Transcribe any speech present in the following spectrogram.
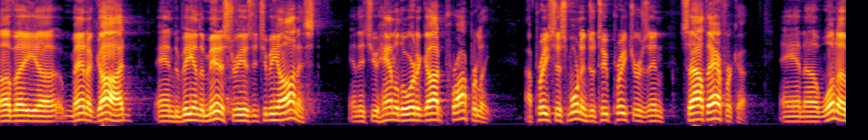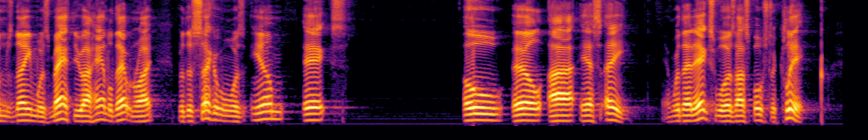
of a uh, man of God and to be in the ministry is that you be honest and that you handle the Word of God properly. I preached this morning to two preachers in South Africa, and uh, one of them's name was Matthew. I handled that one right, but the second one was M X O L I S A. And where that X was, I was supposed to click.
